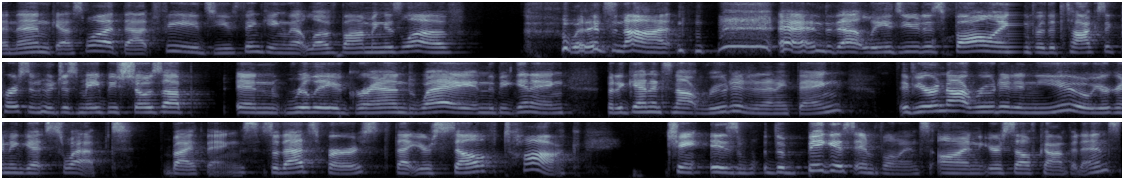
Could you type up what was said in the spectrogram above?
And then guess what? That feeds you thinking that love bombing is love when it's not. and that leads you just falling for the toxic person who just maybe shows up in really a grand way in the beginning. But again, it's not rooted in anything. If you're not rooted in you, you're going to get swept by things. So that's first, that your self talk is the biggest influence on your self confidence.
